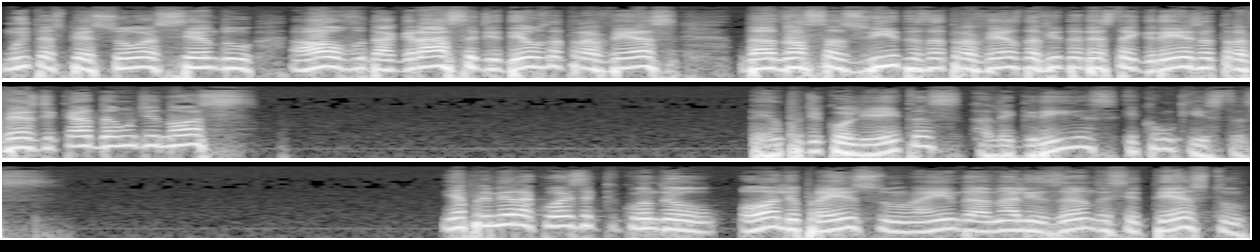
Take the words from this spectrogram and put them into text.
muitas pessoas sendo alvo da graça de Deus através das nossas vidas, através da vida desta igreja, através de cada um de nós. Tempo de colheitas, alegrias e conquistas. E a primeira coisa que quando eu olho para isso, ainda analisando esse texto,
